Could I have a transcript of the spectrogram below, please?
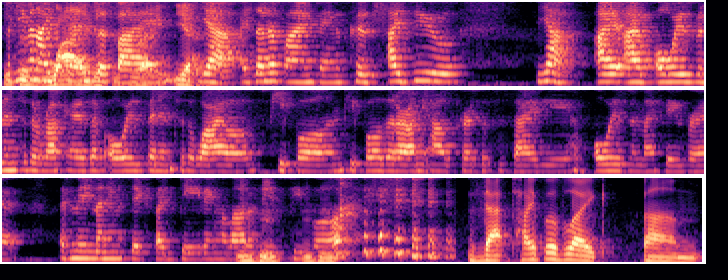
This like even identifying. Right. Yeah. Yeah, identifying things because I do yeah, I, I've always been into the ruckus. I've always been into the wild people and people that are on the outskirts of society have always been my favorite. I've made many mistakes by dating a lot mm-hmm, of these people. Mm-hmm. that type of like um,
